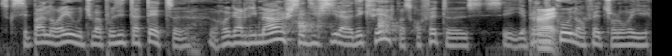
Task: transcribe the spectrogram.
Parce que c'est pas un oreiller où tu vas poser ta tête. Regarde l'image, c'est difficile à décrire parce qu'en fait, il y a plein Ouais. d'icônes en fait sur l'oreiller.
